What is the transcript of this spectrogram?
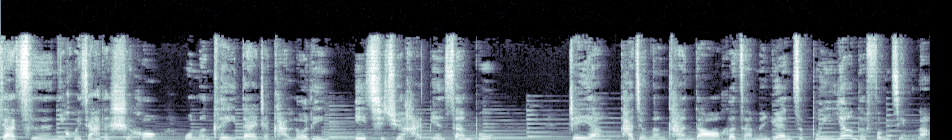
下次你回家的时候，我们可以带着卡罗琳一起去海边散步，这样她就能看到和咱们院子不一样的风景了。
